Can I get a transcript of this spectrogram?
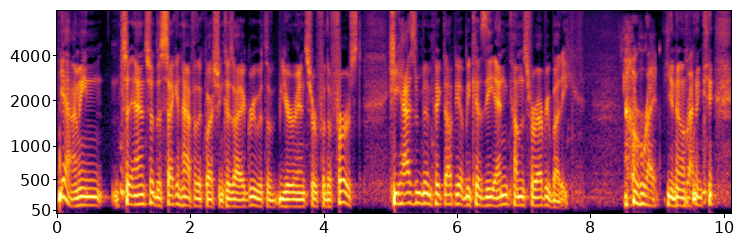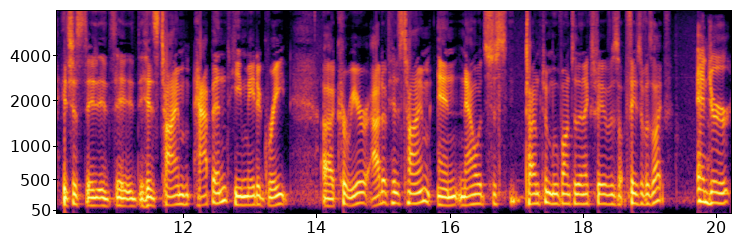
Yeah, I mean, to answer the second half of the question, because I agree with the, your answer for the first, he hasn't been picked up yet because the end comes for everybody. right. You know, right. like it's just it, it, his time happened. He made a great uh, career out of his time, and now it's just time to move on to the next phase of his, phase of his life. And your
